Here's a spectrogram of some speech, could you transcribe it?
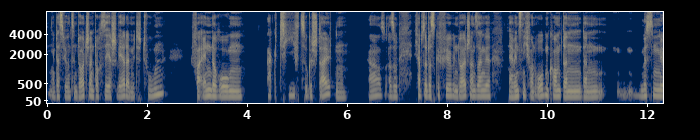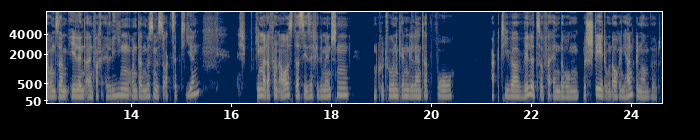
dass wir uns in Deutschland doch sehr schwer damit tun, Veränderungen aktiv zu gestalten. Ja, also ich habe so das Gefühl, in Deutschland sagen wir, ja, wenn es nicht von oben kommt, dann, dann müssen wir unserem Elend einfach erliegen und dann müssen wir es so akzeptieren. Ich gehe mal davon aus, dass ihr sehr viele Menschen und Kulturen kennengelernt habt, wo aktiver Wille zur Veränderung besteht und auch in die Hand genommen wird.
